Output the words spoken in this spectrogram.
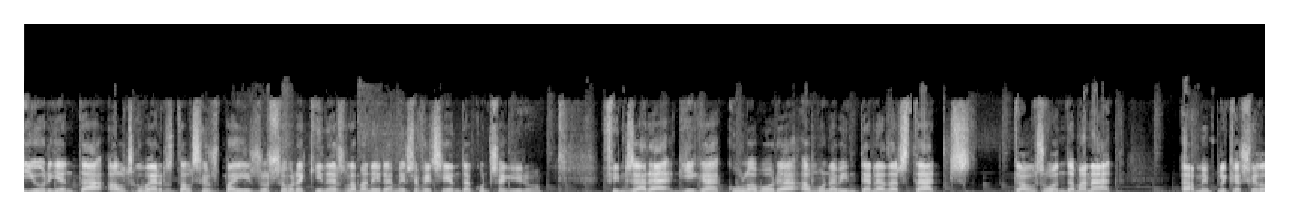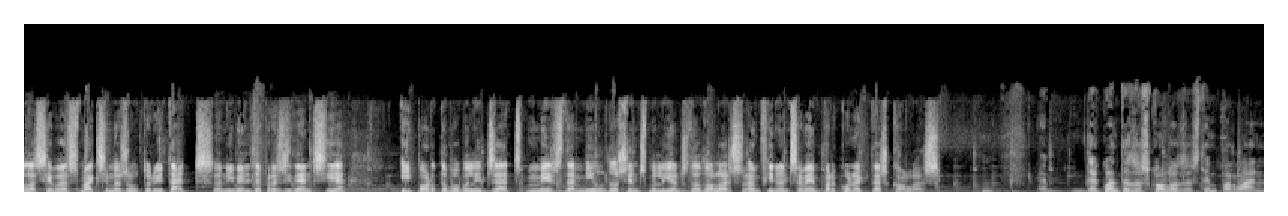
i orientar els governs dels seus països sobre quina és la manera més eficient d'aconseguir-ho. Fins ara, Giga col·labora amb una vintena d'estats que els ho han demanat amb implicació de les seves màximes autoritats a nivell de presidència i porta mobilitzats més de 1.200 milions de dòlars en finançament per connectar escoles. De quantes escoles estem parlant?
